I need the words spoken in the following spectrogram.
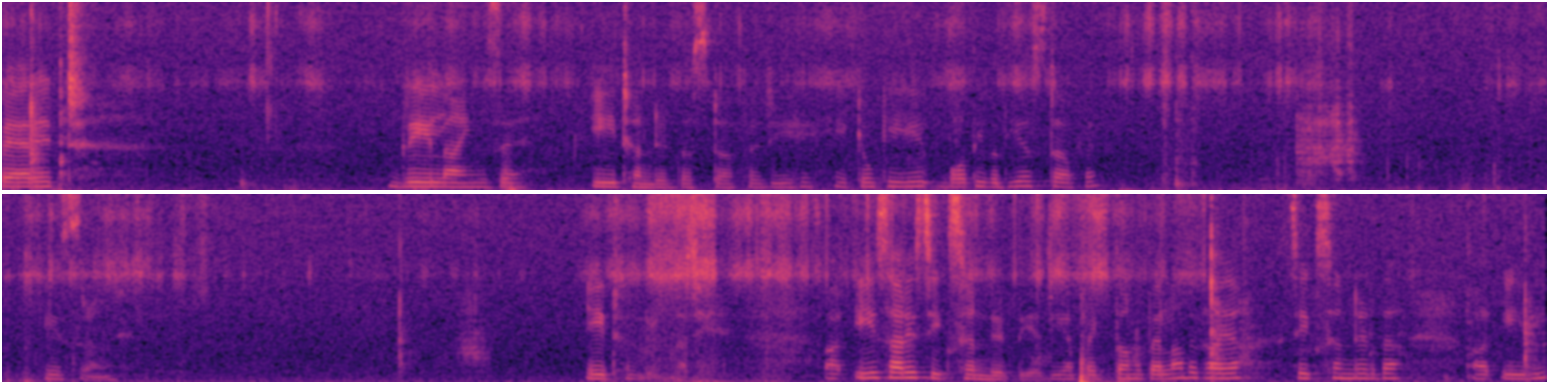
ਪੈਰਟ ਗ੍ਰੇ ਲਾਈਨਸ ਹੈ। 800 ਦਾ ਸਟਫ ਹੈ ਜੀ ਇਹ। ਇਹ ਕਿਉਂਕਿ ਇਹ ਬਹੁਤ ਹੀ ਵਧੀਆ ਸਟਫ ਹੈ। ਇਸ ਤਰ੍ਹਾਂ? 800 ਦਾ ਜੀ। ਔਰ ਇਹ ਸਾਰੇ 600 ਦੇ ਹੈ ਜੀ। ਆਪਾਂ ਇੱਕ ਤੁਹਾਨੂੰ ਪਹਿਲਾਂ ਦਿਖਾਇਆ 600 ਦਾ। ਔਰ ਇਹ ਵੀ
